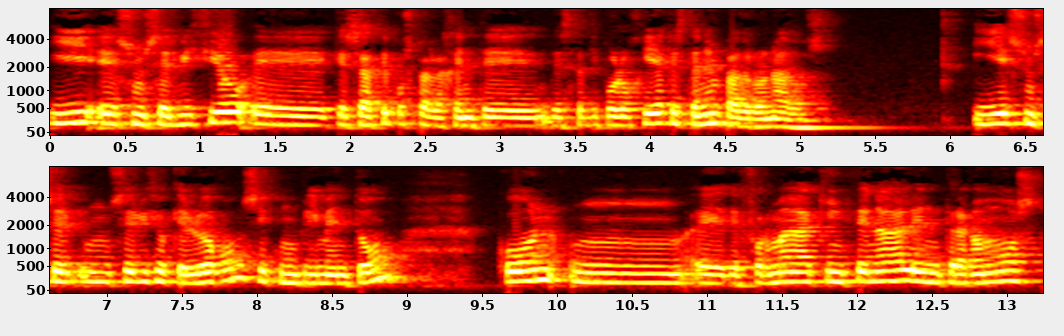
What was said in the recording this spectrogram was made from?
Y es un servicio que se hace pues, para la gente de esta tipología que estén empadronados. Y es un, un servicio que luego se cumplimentó con un, eh, de forma quincenal entregamos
